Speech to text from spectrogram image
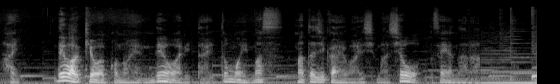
はい。では今日はこの辺で終わりたいと思います。また次回お会いしましょう。さよなら。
